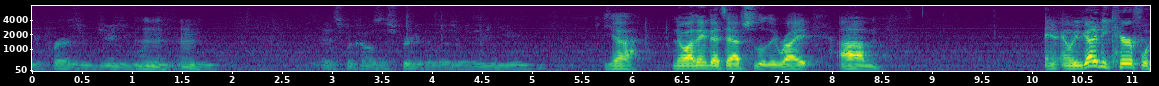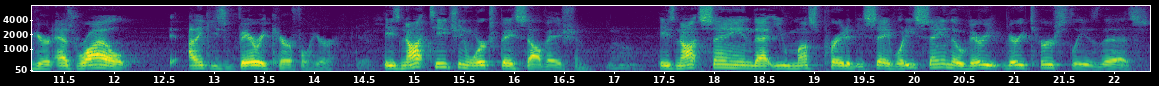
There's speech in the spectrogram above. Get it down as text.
your prayers are genuine, Mhm. and it's because the Spirit that lives within you. Yeah. No, I think that's absolutely right. Um, and, and we've got to be careful here. And as Ryle, I think he's very careful here. Yes. He's not teaching works based salvation. No. He's not saying that you must pray to be saved. What he's saying, though, very, very tersely, is this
